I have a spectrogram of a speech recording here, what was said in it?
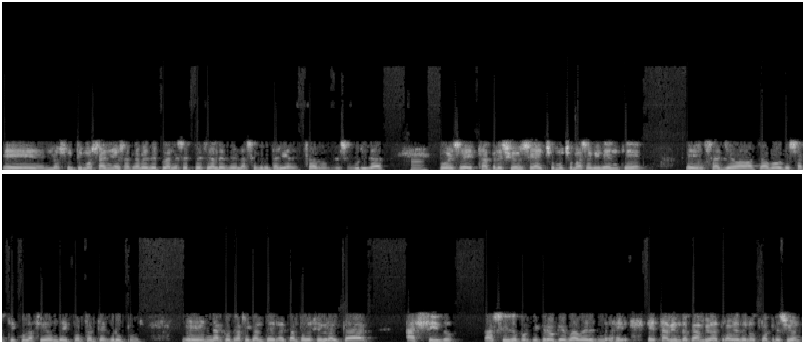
eh, en los últimos años, a través de planes especiales de la Secretaría de Estado de Seguridad, mm. pues esta presión se ha hecho mucho más evidente eh, se ha llevado a cabo desarticulación de importantes grupos. El narcotraficante en el campo de Gibraltar ha sido, ha sido porque creo que va a haber, está habiendo cambios a través de nuestra presión,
